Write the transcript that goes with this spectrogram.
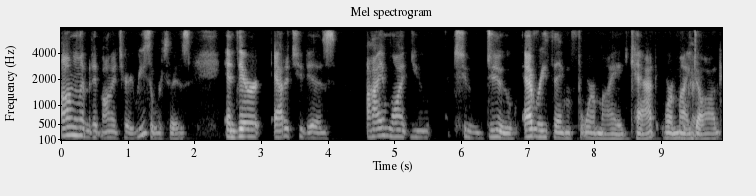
unlimited monetary resources, and their attitude is, I want you to do everything for my cat or my okay. dog,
